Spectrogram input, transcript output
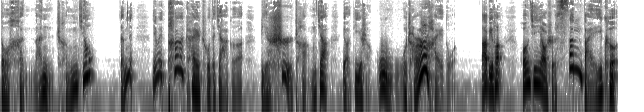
都很难成交。怎么呢？因为他开出的价格比市场价要低上五成还多。打比方，黄金要是三百一克，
